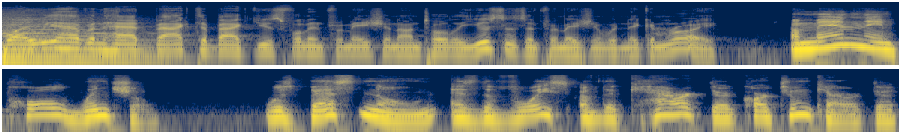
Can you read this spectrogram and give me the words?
Boy, we haven't had back to back useful information on totally useless information with Nick and Roy. A man named Paul Winchell was best known as the voice of the character, cartoon character,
